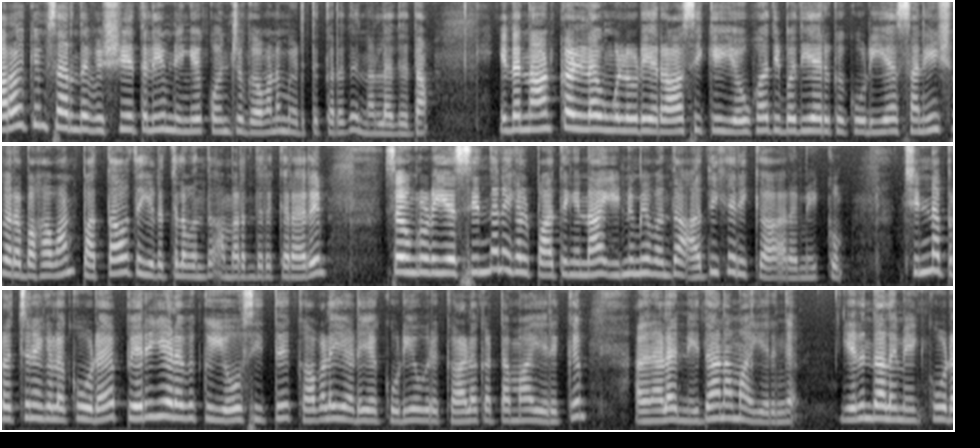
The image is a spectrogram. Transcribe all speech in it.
ஆரோக்கியம் சார்ந்த விஷயத்துலையும் நீங்கள் கொஞ்சம் கவனம் எடுத்துக்கிறது நல்லது தான் இந்த நாட்களில் உங்களுடைய ராசிக்கு யோகாதிபதியாக இருக்கக்கூடிய சனீஸ்வர பகவான் பத்தாவது இடத்துல வந்து அமர்ந்திருக்கிறாரு. ஸோ உங்களுடைய சிந்தனைகள் பார்த்தீங்கன்னா இன்னுமே வந்து அதிகரிக்க ஆரம்பிக்கும். சின்ன பிரச்சனைகளை கூட பெரிய அளவுக்கு யோசித்து கவலை அடையக்கூடிய ஒரு காலகட்டமாக இருக்குது அதனால் நிதானமாக இருங்க. இருந்தாலுமே கூட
